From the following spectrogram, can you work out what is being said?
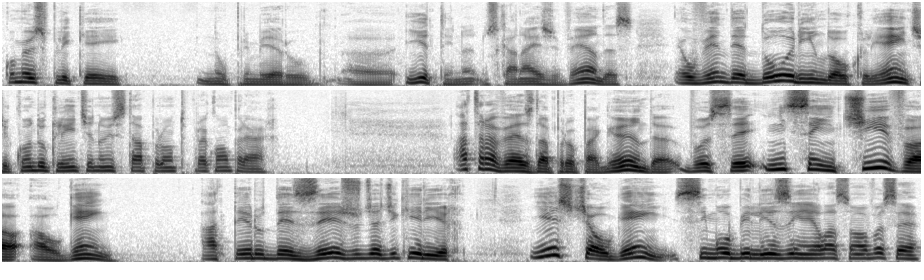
Como eu expliquei no primeiro uh, item, né, nos canais de vendas, é o vendedor indo ao cliente quando o cliente não está pronto para comprar. Através da propaganda, você incentiva alguém a ter o desejo de adquirir. E este alguém se mobiliza em relação a você.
